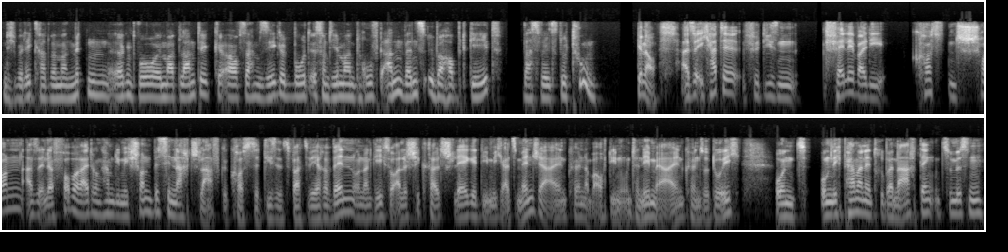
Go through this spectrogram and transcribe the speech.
Und ich überlege gerade, wenn man mitten irgendwo im Atlantik auf seinem Segelboot ist und jemand ruft an, wenn es überhaupt geht, was willst du tun? Genau. Also ich hatte für diesen Fälle, weil die kosten schon, also in der Vorbereitung haben die mich schon ein bisschen Nachtschlaf gekostet, dieses Was wäre wenn und dann gehe ich so alle Schicksalsschläge, die mich als Mensch ereilen können, aber auch die ein Unternehmen ereilen können, so durch. Und um nicht permanent drüber nachdenken zu müssen,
